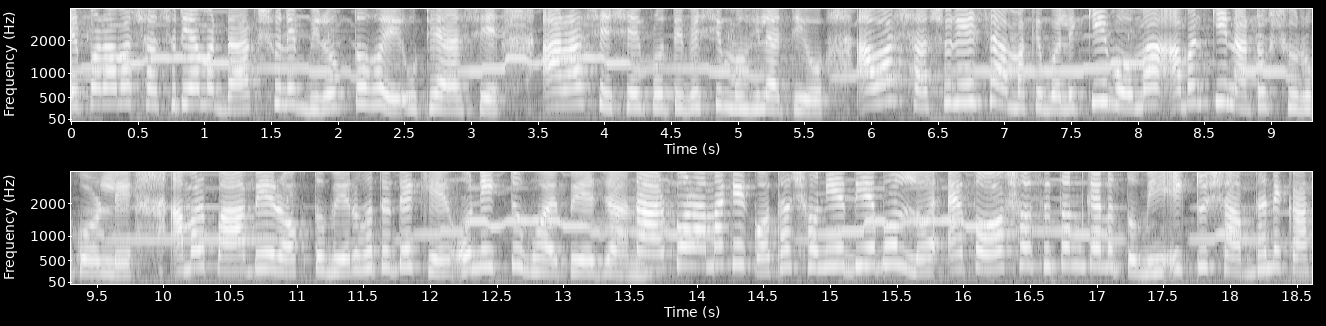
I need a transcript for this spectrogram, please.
এরপর আমার শাশুড়ি আমার ডাক শুনে বিরক্ত হয়ে উঠে আসে আর আসে সেই প্রতিবেশী মহিলাটিও। আমার শাশুড়ি এসে আমাকে বলে, কি বৌমা, আবার কি নাটক শুরু করলে? আমার পা বেয়ে রক্ত বের হতে দেখে উনি একটু ভয় পেয়ে যান। তারপর আমাকে কথা শুনিয়ে দিয়ে বলল, এত অসচেতন কেন তুমি? একটু সাবধানে কাজ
